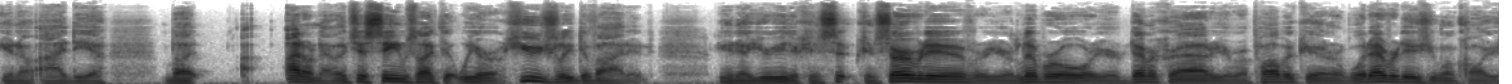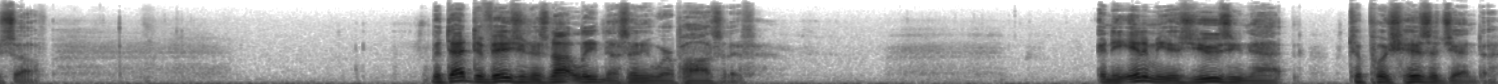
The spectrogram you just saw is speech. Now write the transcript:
you know, idea, but I don't know. It just seems like that we are hugely divided. You know, you're either cons- conservative or you're liberal or you're Democrat or you're Republican or whatever it is you want to call yourself. But that division is not leading us anywhere positive. And the enemy is using that to push his agenda.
